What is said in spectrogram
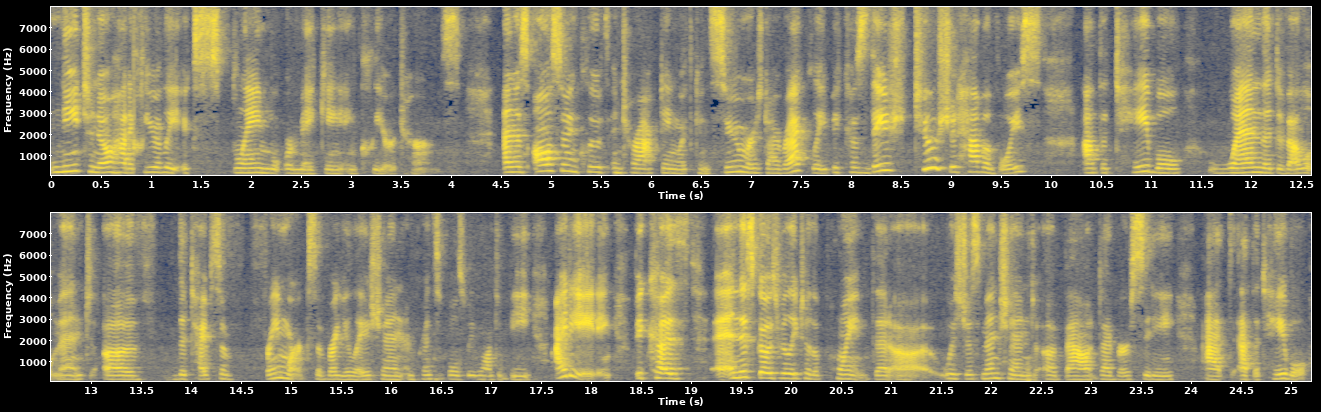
need to know how to clearly explain what we're making in clear terms. And this also includes interacting with consumers directly because they too should have a voice at the table when the development of the types of frameworks of regulation and principles we want to be ideating. Because and this goes really to the point that uh, was just mentioned about diversity at, at the table.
